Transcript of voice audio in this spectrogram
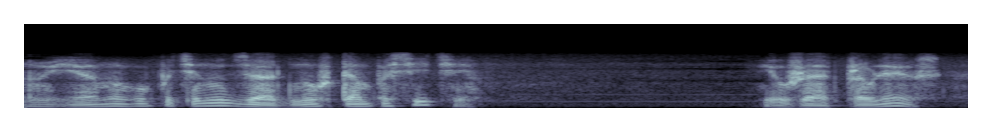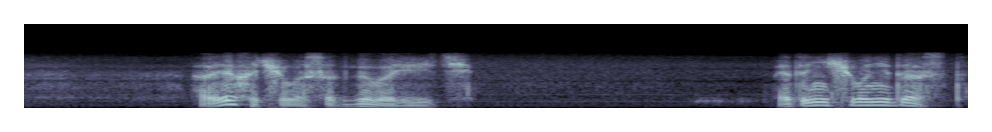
Но я могу потянуть за одну в Тампа-Сити. И уже отправляюсь. А я хочу вас отговорить. Это ничего не даст.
